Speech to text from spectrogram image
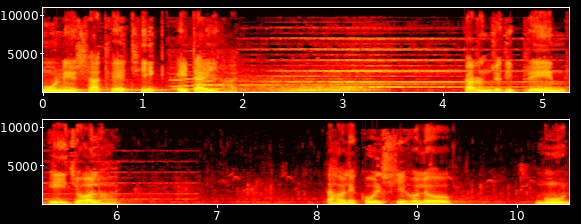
মনের সাথে ঠিক এটাই হয়। কারণ যদি প্রেম এই জল হয়, তাহলে কলসি হলো মন।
